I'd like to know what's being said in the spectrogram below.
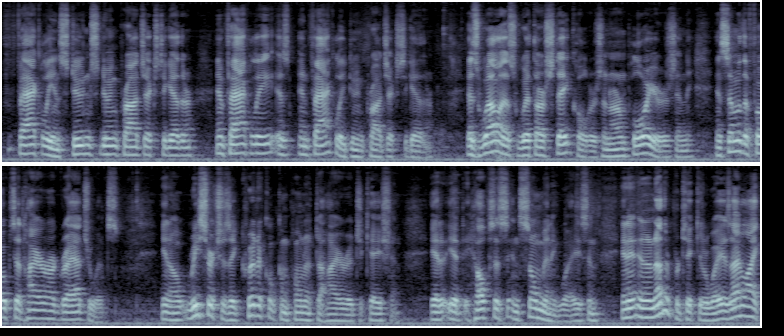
faculty and students doing projects together and faculty is, and faculty doing projects together as well as with our stakeholders and our employers and, and some of the folks that hire our graduates. You know, research is a critical component to higher education. It, it helps us in so many ways, and, and in another particular way is I like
